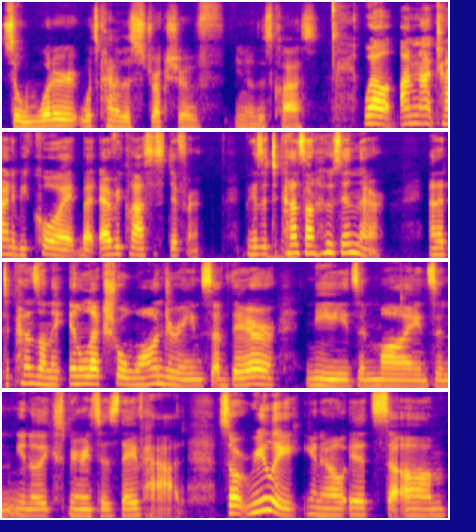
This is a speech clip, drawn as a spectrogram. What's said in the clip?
So what are what's kind of the structure of, you know, this class? Well, I'm not trying to be coy, but every class is different because it depends on who's in there. And it depends on the intellectual wanderings of their needs and minds and, you know, the experiences they've had. So really, you know, it's um,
